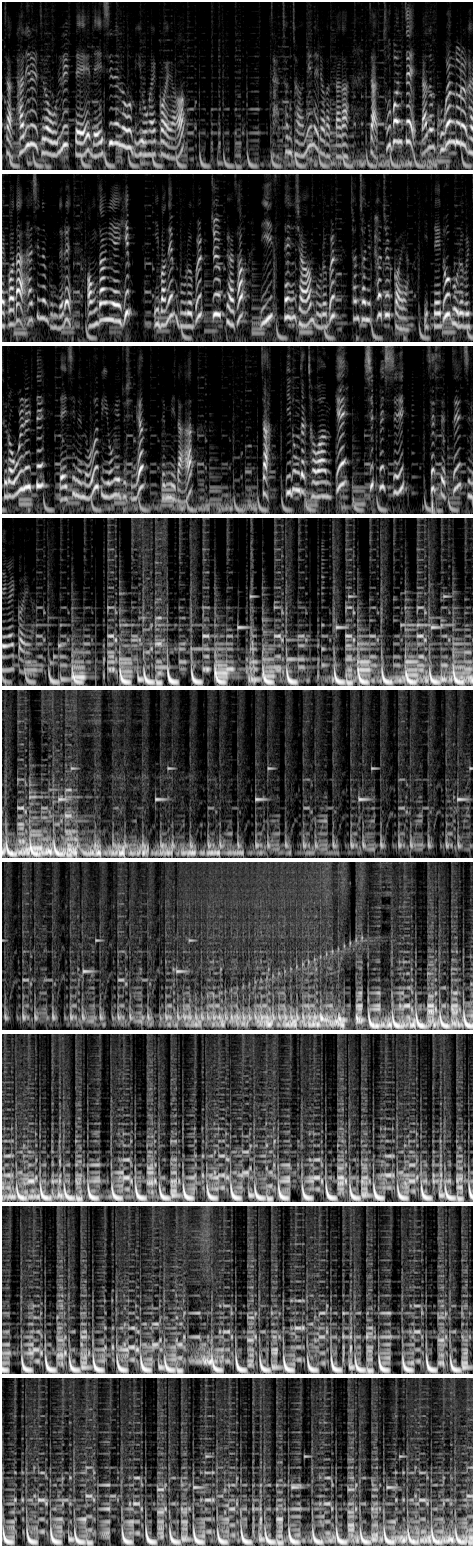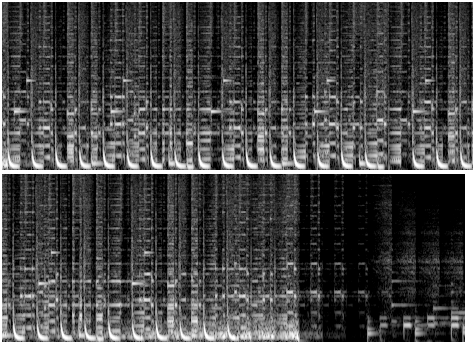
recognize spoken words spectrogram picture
자, 다리를 들어 올릴 때 내쉬는 호흡 이용할 거예요. 자, 천천히 내려갔다가 자, 두 번째 나는 고강도를 갈 거다 하시는 분들은 엉덩이에 힘 이번엔 무릎을 쭉 펴서 니 익스텐션 무릎을 천천히 펴줄 거예요. 이때도 무릎을 들어 올릴 때 내쉬는 호흡 이용해 주시면 됩니다. 자, 이 동작 저와 함께 10회씩 3세트 진행할 거예요. you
